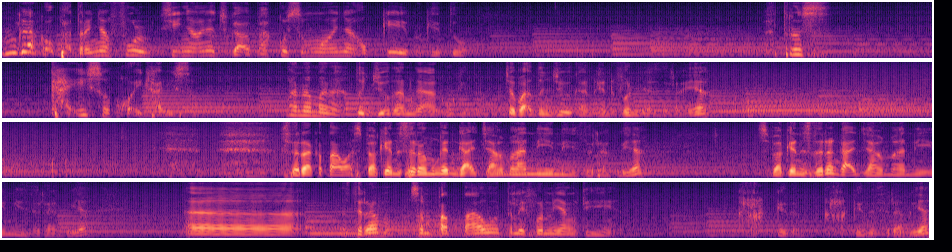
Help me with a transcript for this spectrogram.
Enggak kok baterainya full. Sinyalnya juga bagus semuanya oke begitu. Nah, terus? Gak iso pokoknya gak iso. Mana mana tunjukkan ke aku gitu. Coba tunjukkan handphonenya ya saudara ketawa sebagian saudara mungkin nggak zaman ini saudaraku ya sebagian saudara nggak zaman ini saudaraku ya uh, saudara sempat tahu telepon yang di gitu, gitu saudaraku ya.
